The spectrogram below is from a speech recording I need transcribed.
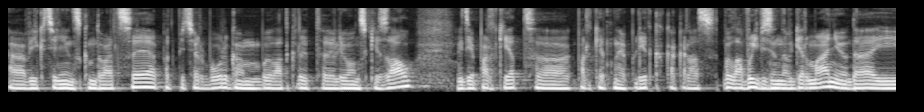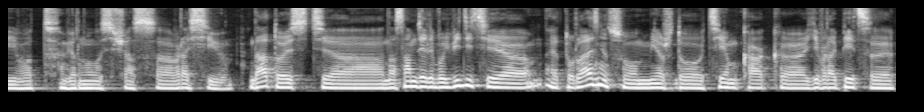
э, в Екатеринском дворце под Петербургом был открыт Леонский зал, где паркет, паркетная бетонная плитка как раз была вывезена в Германию, да, и вот вернулась сейчас э, в Россию. Да, то есть э, на самом деле вы видите эту разницу между тем, как э, европейцы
